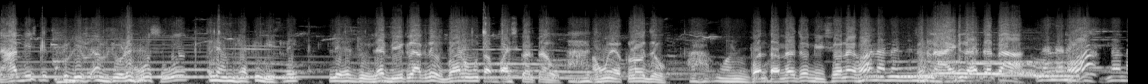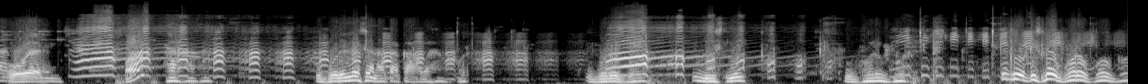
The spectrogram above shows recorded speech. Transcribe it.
ના બીસ નહીં. તું બીસ આમ જોડે હું શું એટલે આમ હે તું બીસ નહીં લે જો લે. બીક લાગતી ઊભા હું તપાસ કરતા હું હું. એકલો જઉં. પણ તમે જો બીસો નહીં હો? ના ના ના જતા. ના ના ના ના ઓએ ઊભો રહેલો છે ના કાકા હવે ઊભો રે બીસ ને ઊભો કે નોટિસ ને ઊભો રે ઊભો ઊભો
